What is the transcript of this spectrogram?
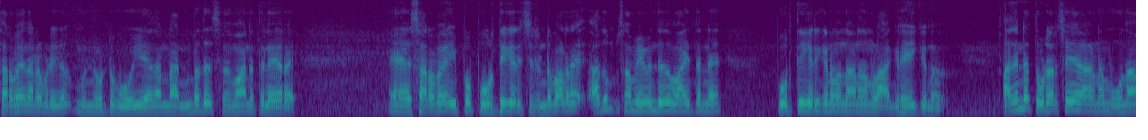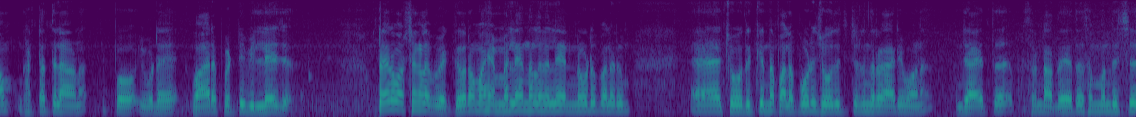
സർവേ നടപടികൾ മുന്നോട്ട് പോയി. ഏതാണ്ട് അൻപത് ശതമാനത്തിലേറെ സർവേ ഇപ്പോൾ പൂർത്തീകരിച്ചിട്ടുണ്ട്. വളരെ അതും സമയബന്ധിതമായി തന്നെ പൂർത്തീകരിക്കണമെന്നാണ് നമ്മൾ ആഗ്രഹിക്കുന്നത്. അതിന്റെ തുടർച്ചയാണ് മൂന്നാം ഘട്ടത്തിലാണ് ഇപ്പോൾ ഇവിടെ വാരപ്പെട്ടി വില്ലേജ്. ഒട്ടേറെ വർഷങ്ങളെ വ്യക്തിപരമായ എം എൽ എ എന്നുള്ള നിലയിൽ എന്നോട് പലരും ചോദിക്കുന്ന പലപ്പോഴും ചോദിച്ചിരുന്നൊരു കാര്യമാണ്. പഞ്ചായത്ത് പ്രസിഡന്റ് അദ്ദേഹത്തെ സംബന്ധിച്ച്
